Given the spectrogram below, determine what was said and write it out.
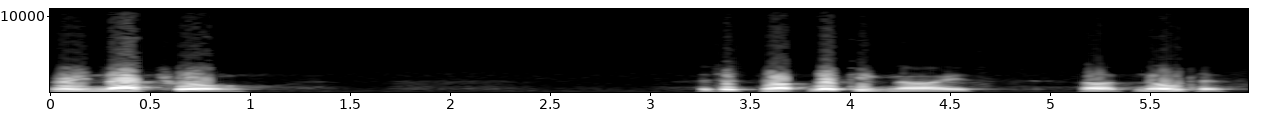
very natural, it's just not recognized, not noticed.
